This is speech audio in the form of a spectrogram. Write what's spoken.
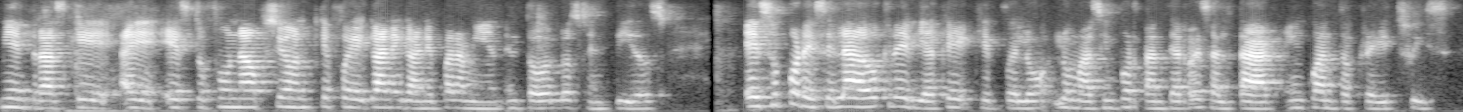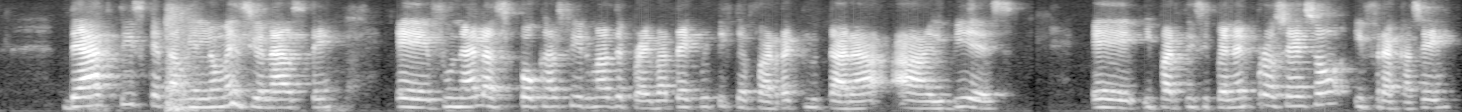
mientras que eh, esto fue una opción que fue gane-gane para mí en, todos los sentidos. Eso por ese lado creería que, fue lo, lo, más importante a resaltar en cuanto a Credit Suisse. De Actis, que también lo mencionaste, eh, fue una de las pocas firmas de private equity que fue a reclutar a, a IBS eh, y participé en el proceso y fracasé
